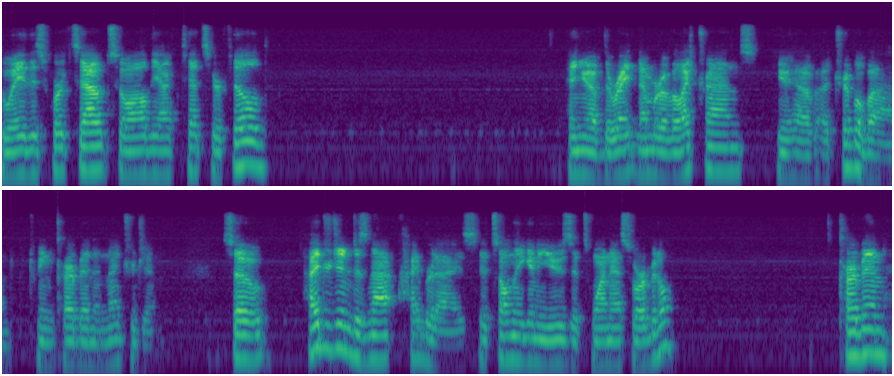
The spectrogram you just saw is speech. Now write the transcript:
the way this works out so all the octets are filled and you have the right number of electrons, you have a triple bond between carbon and nitrogen. So hydrogen does not hybridize, it's only going to use its 1s orbital carbon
